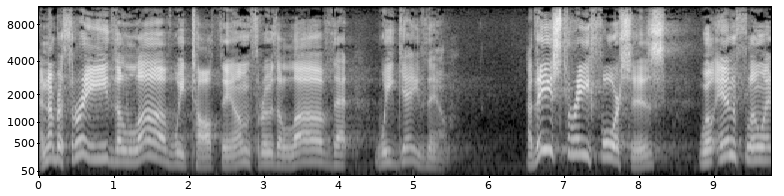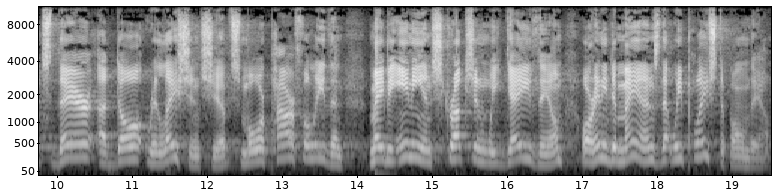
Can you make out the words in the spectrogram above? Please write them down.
And number three, the love we taught them through the love that we gave them. Now, these three forces will influence their adult relationships more powerfully than maybe any instruction we gave them or any demands that we placed upon them.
